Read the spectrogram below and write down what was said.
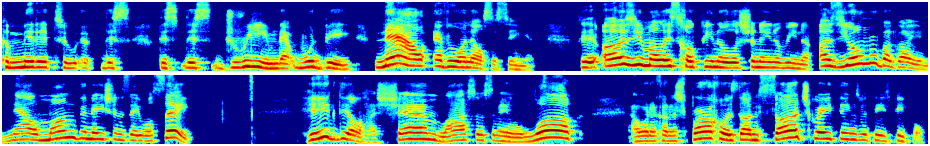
committed to this, this, this dream that would be. Now everyone else is seeing it. Now among the nations they will say, Higdil Hashem lasos Look, our Hakadosh Baruch Hu has done such great things with these people.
